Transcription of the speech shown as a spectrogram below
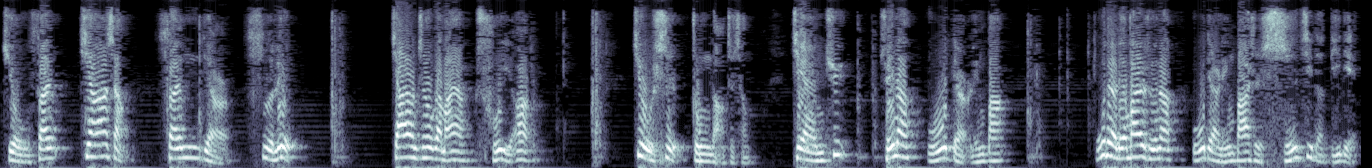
九三。加上三点四六，加上之后干嘛呀？除以二，就是中档支撑。减去谁呢？五点零八，五点零八是谁呢？五点零八是实际的底点。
